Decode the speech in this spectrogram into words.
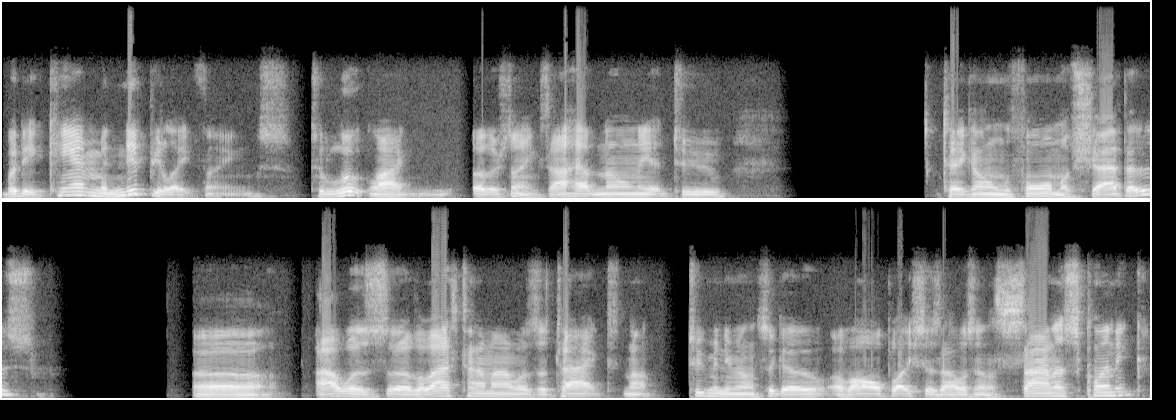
but it can manipulate things to look like other things. I have known it to take on the form of shadows. Uh, I was uh, the last time I was attacked, not too many months ago, of all places, I was in a sinus clinic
